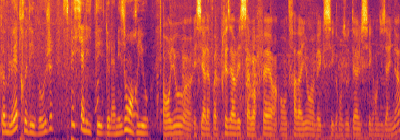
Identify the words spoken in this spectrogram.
comme le hêtre des Vosges, spécialité de la maison Henriot. Henriot euh, essaie à la fois de préserver ce savoir-faire en travaillant avec ses grands hôtels, ses grands designers,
